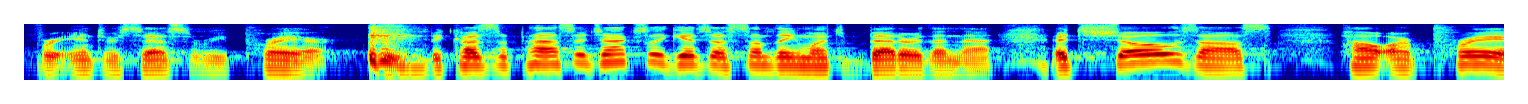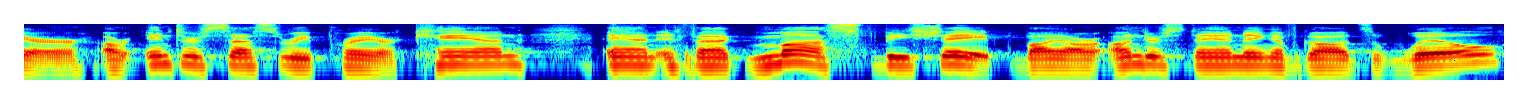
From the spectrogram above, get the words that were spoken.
for intercessory prayer, because the passage actually gives us something much better than that. It shows us how our prayer, our intercessory prayer, can and in fact must be shaped by our understanding of God's will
